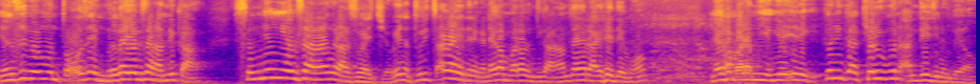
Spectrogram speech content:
연습해보면 도저히 뭐가 역사를 합니까? 성령이 역사 안 하는 걸 알 수가 있죠. 왜냐면 둘이 작아야 되니까 내가 말하면 네가 안 한다 해라 이래야 되고 내가 말하면 네 영역 이래 그러니까 결국은 안 되지는 거예요.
